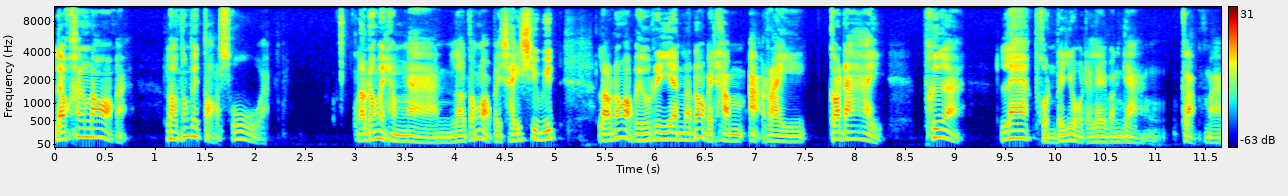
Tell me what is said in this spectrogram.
แล้วข้างนอกอะเราต้องไปต่อสู้อะ เราต้องไปทำงาน เราต้องออกไปใช้ชีวิต เราต้องออกไปเรียน เราต้องออกไปทำอะไรก็ได้ เพื่อแลกผลประโยชน์อะไรบางอย่างกลับมา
